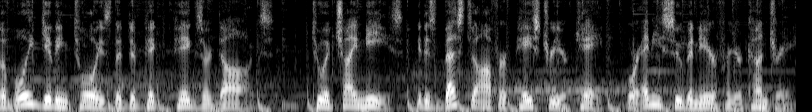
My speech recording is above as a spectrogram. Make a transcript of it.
Avoid giving toys that depict pigs or dogs. To a Chinese, it is best to offer pastry or cake, or any souvenir from your country.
